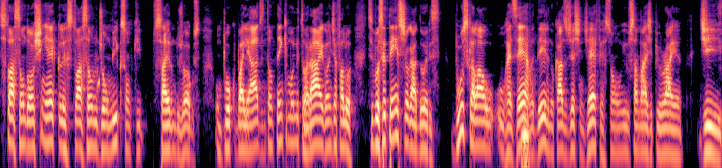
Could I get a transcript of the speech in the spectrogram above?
situação do Austin Eckler, situação do John Mixon, que saíram dos jogos um pouco baleados, então tem que monitorar, igual a gente já falou. Se você tem esses jogadores, busca lá o, o reserva dele, no caso Justin Jefferson e o Samaje P. Ryan de,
